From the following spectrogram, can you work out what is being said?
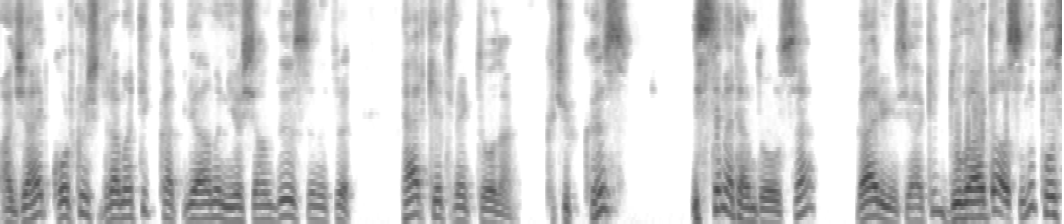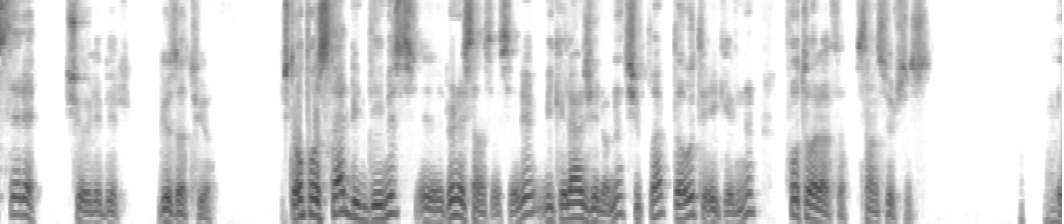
acayip korkunç dramatik katliamın yaşandığı sınıfı terk etmekte olan küçük kız istemeden de olsa gayri insiyaki duvarda asılı postere şöyle bir göz atıyor. İşte o poster bildiğimiz e, Rönesans eseri Michelangelo'nun çıplak Davut heykelinin fotoğrafı sansürsüz. Hmm. E,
